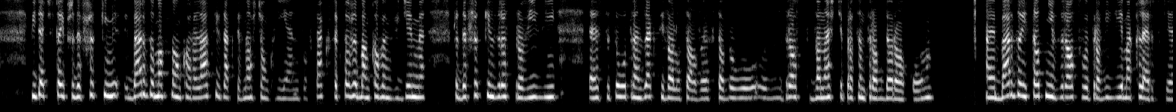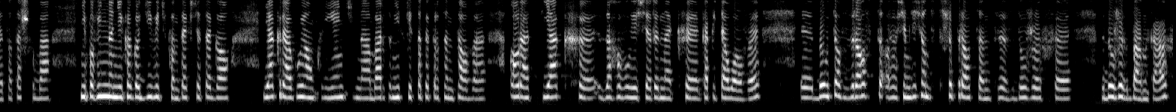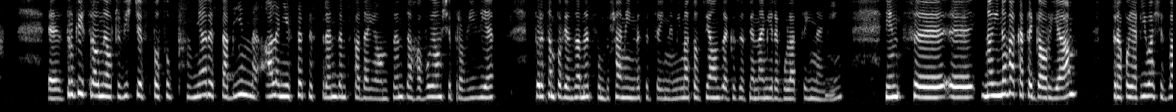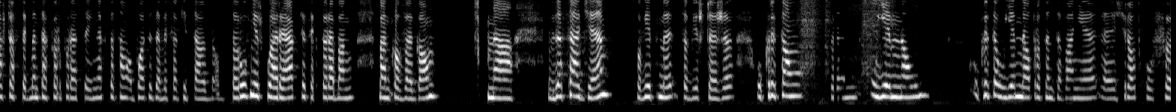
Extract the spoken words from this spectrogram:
widać tutaj przede wszystkim bardzo mocną korelację z aktywnością klientów. Tak? W sektorze bankowym widzimy przede wszystkim wzrost prowizji e, z tytułu transakcji walutowych. To był wzrost 12% rok do roku. E, bardzo istotnie wzrosły prowizje maklerskie. To też chyba nie powinno nikogo dziwić w kontekście tego, jak reagują klienci na bardzo niskie stopy procentowe oraz jak e, zachowuje się rynek e, kapitałowy. Był to wzrost o 83% w dużych, w dużych bankach. E, z drugiej strony, oczywiście w sposób w miarę stabilny, ale niestety z trendem spadającym, zachowują się prowizje, które są powiązane z funduszami inwestycyjnymi. Ma to związek ze zmianami regulacyjnymi. Więc, e, e, no i nowa kategoria, która pojawiła się zwłaszcza w segmentach korporacyjnych, to są opłaty za wysokie saldo. To również była reakcja sektora bank bankowego na w zasadzie, powiedzmy sobie szczerze, ukrytą, ujemną ukryte ujemne oprocentowanie e, środków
